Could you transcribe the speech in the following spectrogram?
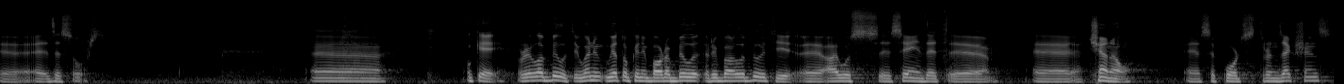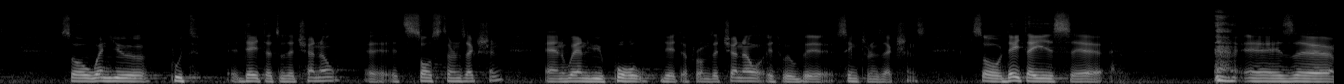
uh, as a source. Uh, okay, reliability. When we are talking about reliability, I was saying that channel supports transactions so when you put data to the channel, uh, it's source transaction. And when you pull data from the channel, it will be sink transactions. So data is, uh, is uh,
